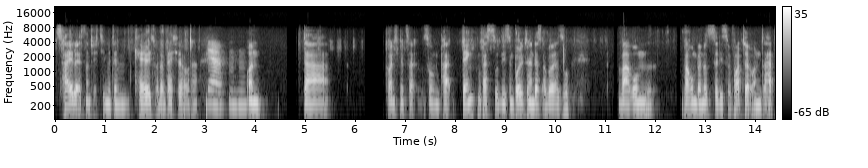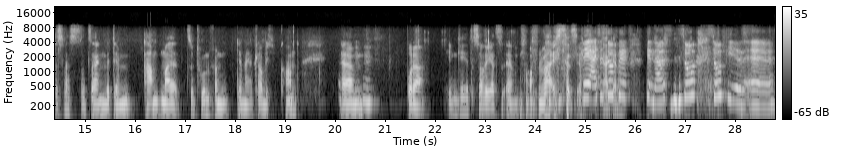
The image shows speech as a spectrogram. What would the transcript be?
Zeile ist natürlich die mit dem Kelch oder Becher oder. Ja. Mhm. Und da konnte ich mir so ein paar denken, was so die Symbolik dahinter ist, aber so, warum warum benutzt er diese Worte und hat es was sozusagen mit dem Abendmahl zu tun, von dem er ja, glaube ich, kommt? Ähm, mhm. Oder hingeht. Sorry, jetzt ähm, offenbar ist das ja. Nee, also so viel, genau, so, so viel. Äh,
